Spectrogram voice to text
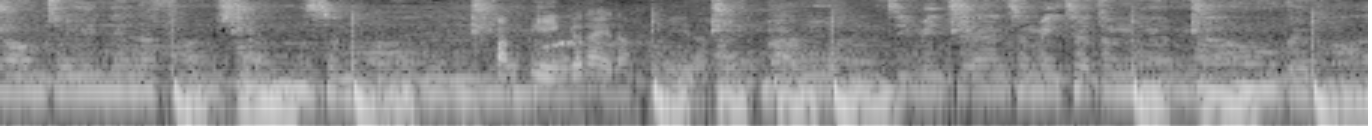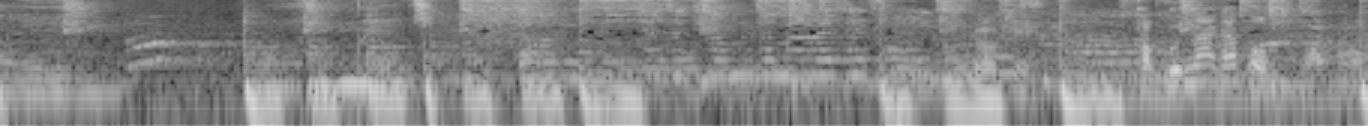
ยอมใจเย็นๆและฟังฉันสักหน่อยฟังเพลงก็ได้เนาะดีเนาะบางวันที่ไม่เจอทำให้เธอต้องเงียบเหงาบ่อยๆไม่ใช่โอเค ขอบคุณมากครับผม ครับผม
